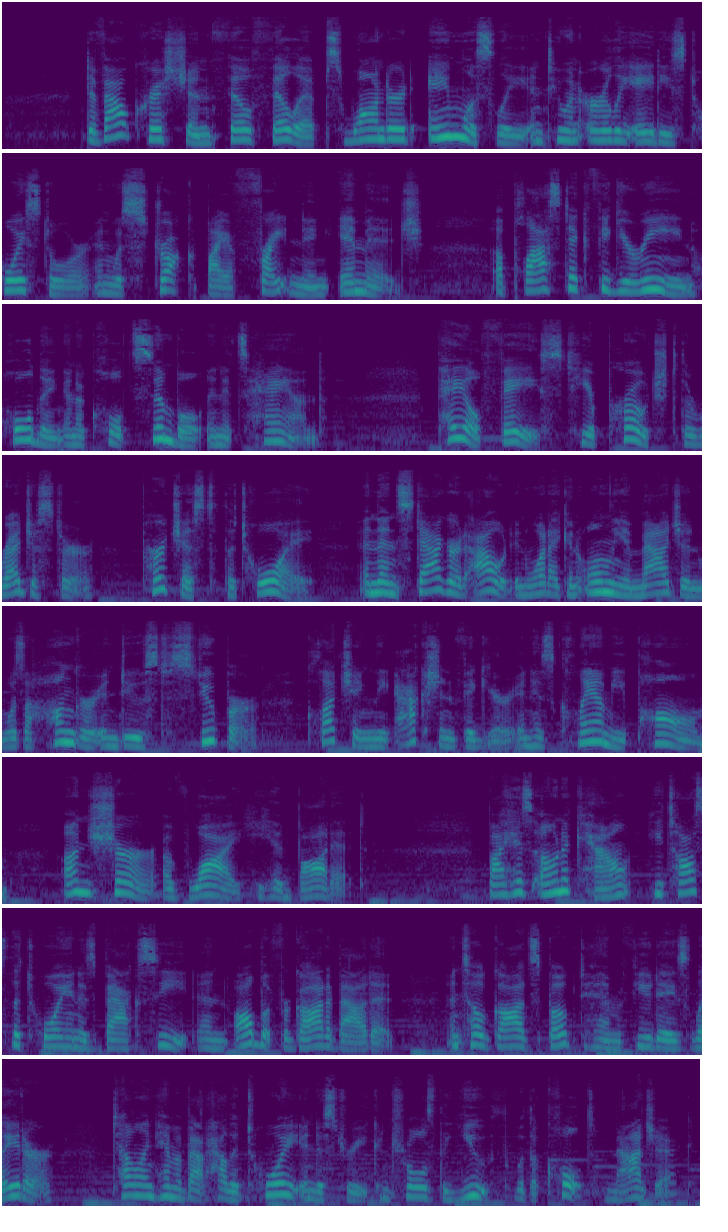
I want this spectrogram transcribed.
Devout Christian Phil Phillips wandered aimlessly into an early 80s toy store and was struck by a frightening image a plastic figurine holding an occult symbol in its hand. Pale faced, he approached the register, purchased the toy, and then staggered out in what I can only imagine was a hunger induced stupor clutching the action figure in his clammy palm, unsure of why he had bought it. By his own account, he tossed the toy in his back seat and all but forgot about it until God spoke to him a few days later, telling him about how the toy industry controls the youth with occult magic.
